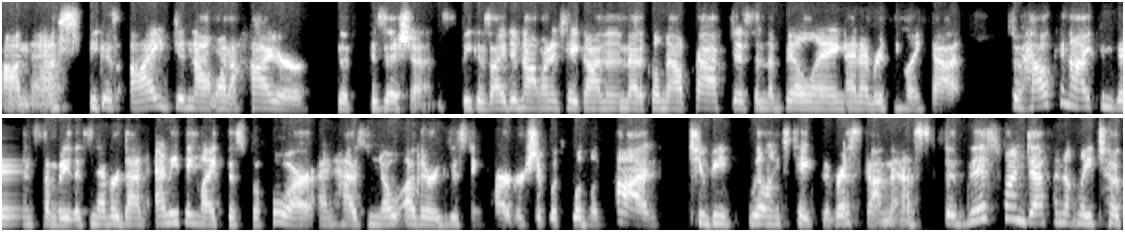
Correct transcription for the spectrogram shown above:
on this? Because I did not want to hire the physicians because I did not want to take on the medical malpractice and the billing and everything like that. So, how can I convince somebody that's never done anything like this before and has no other existing partnership with Woodland Pond to be willing to take the risk on this? So, this one definitely took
